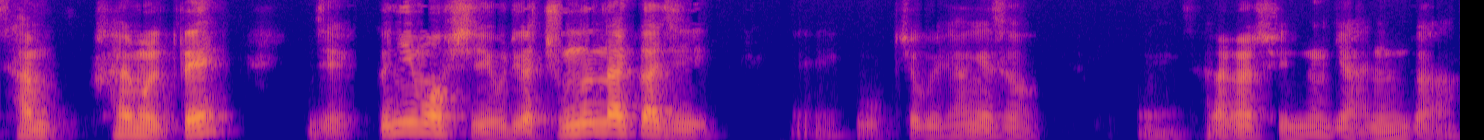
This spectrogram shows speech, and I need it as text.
삶, 삶을 때 이제 끊임없이 우리가 죽는 날까지 그 목적을 향해서 살아갈 수 있는 게 아닌가.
